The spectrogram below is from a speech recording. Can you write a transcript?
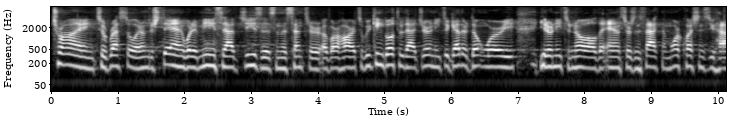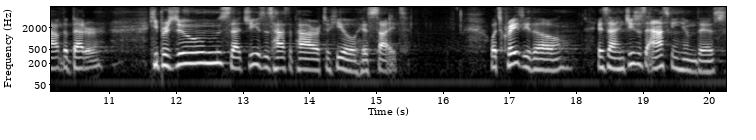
trying to wrestle and understand what it means to have Jesus in the center of our hearts. We can go through that journey together. Don't worry, you don't need to know all the answers. In fact, the more questions you have, the better. He presumes that Jesus has the power to heal his sight. What's crazy, though, is that in Jesus asking him this,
